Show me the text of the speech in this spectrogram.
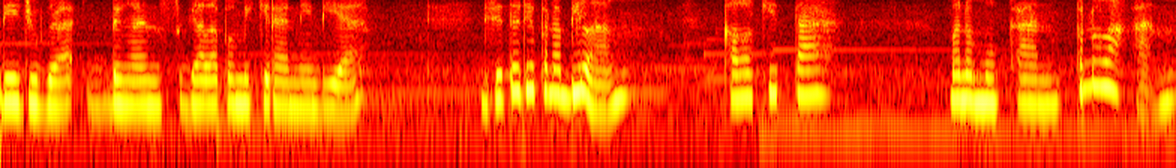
dia juga dengan segala pemikirannya dia. Di situ dia pernah bilang kalau kita menemukan penolakan,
